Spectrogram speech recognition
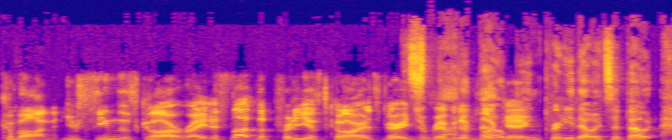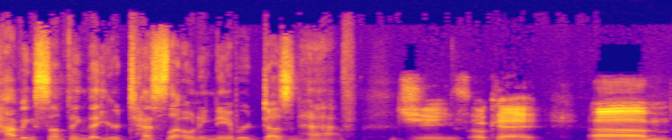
come on. You've seen this car, right? It's not the prettiest car. It's very It's derivative not about looking. being pretty though. It's about having something that your Tesla owning neighbor doesn't have. Jeez. Okay. Um,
